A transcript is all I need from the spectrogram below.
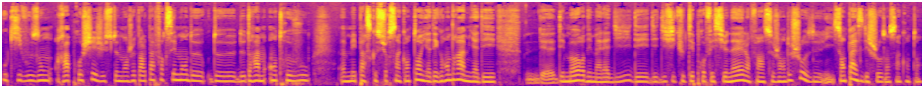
ou qui vous ont rapproché justement? Je ne parle pas forcément de, de, de drames entre vous, euh, mais parce que sur 50 ans, il y a des grands drames. Il y a des morts, des maladies, des, des difficultés professionnelles, enfin ce genre de choses. Il s'en passe des choses en 50 ans.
